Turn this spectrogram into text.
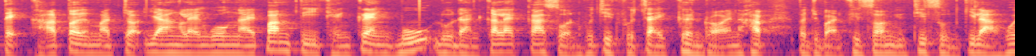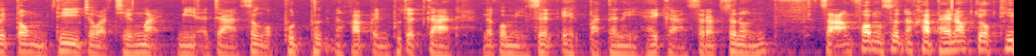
เตะขาต่อยมัดเจาะยางแรงวงในปั้มตีแข็งแกร่งบู๊ดูดันกระแลกกาสวนหัวจิตหัวใจเกินร้อยนะครับปัจจุบันฟิตซ้อมอยู่ที่ศูนย์กีฬาห้วยต้มที่จังหวัดเชียงใหม่มีอาจารย์สงบพุทธพึกนะครับเป็นผู้จัดการแล้วก็มีเส้นเอกปัตตานีให้การสนับสนุน 3 ฟอร์มสุดนะครับแพ้นอกยกที่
